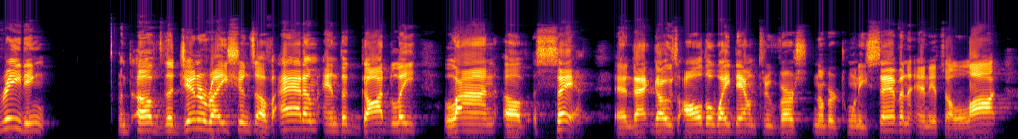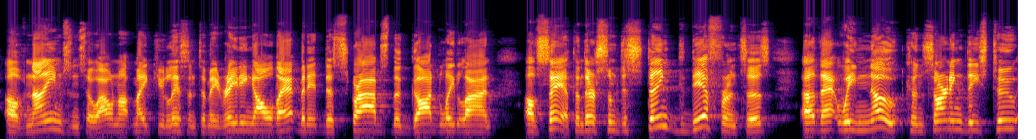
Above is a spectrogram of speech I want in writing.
reading of the generations of Adam and the godly line of Seth. And that goes all the way down through verse number 27, and it's a lot of names, and so I'll not make you listen to me reading all that, but it describes the godly line of Seth. And there's some distinct differences uh, that we note concerning these two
